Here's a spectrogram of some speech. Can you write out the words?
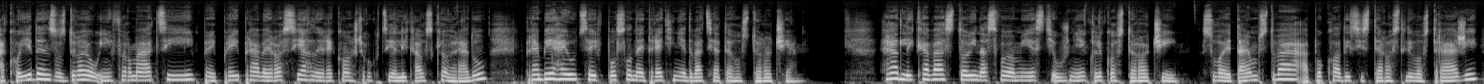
ako jeden zo zdrojov informácií pri príprave rozsiahlej rekonštrukcie Likavského hradu, prebiehajúcej v poslednej tretine 20. storočia. Hrad Likava stojí na svojom mieste už niekoľko storočí. Svoje tajomstvá a poklady si starostlivo stráži,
